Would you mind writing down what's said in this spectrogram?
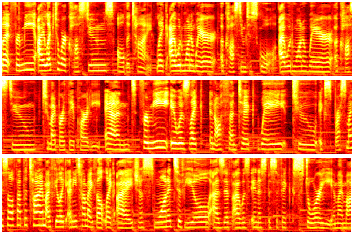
But for me, I like to wear costumes all the time. Like, I would want to wear a costume to school, I would want to wear a costume to my birthday party. And for me, it was like an authentic way to express myself at the time. I feel like anytime I felt like I just wanted to feel as if I was in a specific story in my mind,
